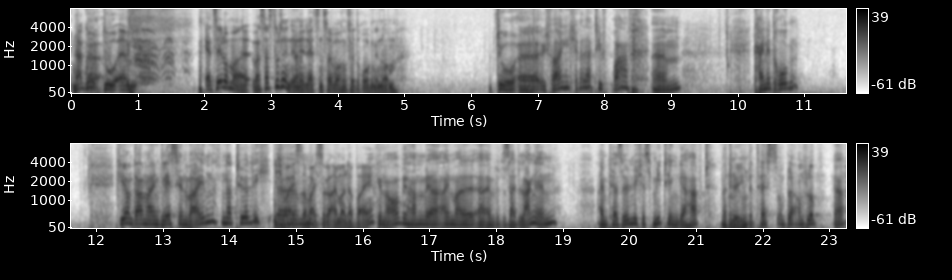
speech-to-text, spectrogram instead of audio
Na gut, du, ähm, erzähl doch mal, was hast du denn in den letzten zwei Wochen für Drogen genommen? Du, äh, ich war eigentlich relativ brav. Ähm, keine Drogen. Hier und da mal ein Gläschen Wein natürlich. Ich weiß, ähm, da war ich sogar einmal dabei. Genau, wir haben ja einmal äh, seit langem ein persönliches Meeting gehabt, natürlich Mhm. mit Tests und bla und blub, ja.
